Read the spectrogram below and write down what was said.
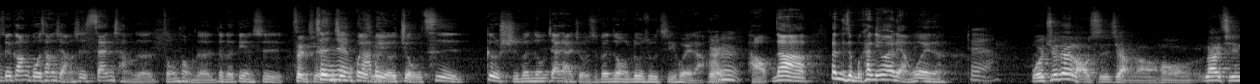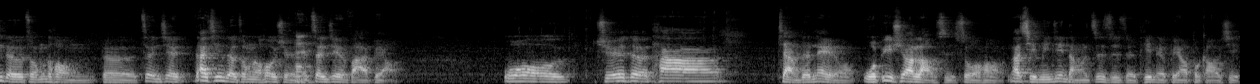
所以刚刚国昌讲的是三场的总统的这个电视证件证件会会有九次各十分钟，加起来九十分钟的论述机会啦。对好，那那你怎么看另外两位呢？对啊，我觉得老实讲啦，吼，赖清德总统的证件，赖清德总统候选人的证件发表，我觉得他讲的内容，我必须要老实说哈，那请民进党的支持者听了不要不高兴，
